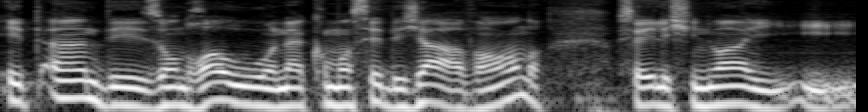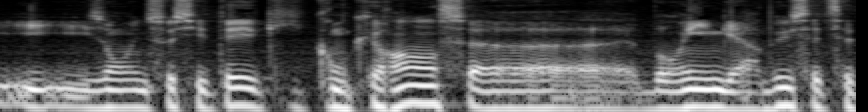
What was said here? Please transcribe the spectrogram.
est un des endroits où on a commencé déjà à vendre. Vous savez, les Chinois, ils, ont une société qui concurrence euh, Boeing, Airbus, etc.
